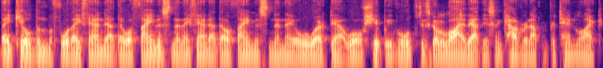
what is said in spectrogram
they killed them before they found out they were famous and then they found out they were famous and then they all worked out well shit we've all just got to lie about this and cover it up and pretend like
